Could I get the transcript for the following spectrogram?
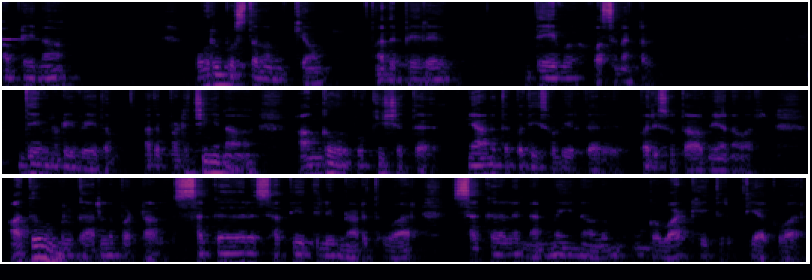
அப்படின்னா ஒரு புஸ்தகம் முக்கியம். அது பேர் தேவ வசனங்கள். தேவனுடைய வேதம். அதை படிச்சிங்கன்னா அங்கே ஒரு பொக்கிஷத்தை ஞானத்தை பற்றி சொல்லியிருக்காரு பரிசுத்த ஆவியானவர். அது உங்களுக்கு அருளப்பட்டால் சகல சத்தியத்திலையும் நடத்துவார். சகல நன்மையினாலும் உங்கள் வாழ்க்கையை திருப்தியாக்குவார்.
